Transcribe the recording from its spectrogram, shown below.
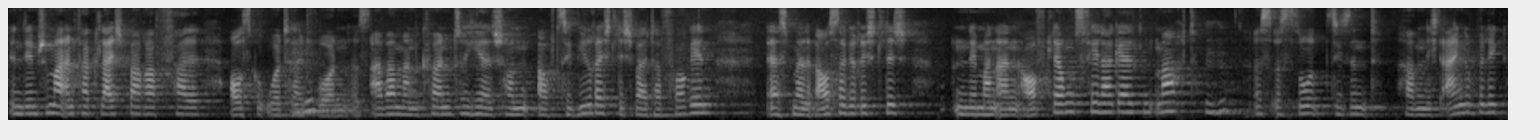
in dem schon mal ein vergleichbarer Fall ausgeurteilt mhm. worden ist. Aber man könnte hier schon auch zivilrechtlich weiter vorgehen. Erstmal außergerichtlich, indem man einen Aufklärungsfehler geltend macht. Mhm. Es ist so, sie sind, haben nicht eingewilligt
